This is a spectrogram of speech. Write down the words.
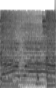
doła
